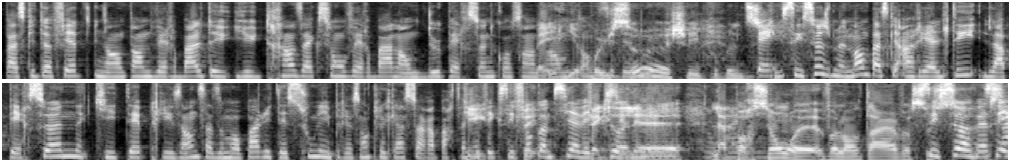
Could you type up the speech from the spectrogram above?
Parce que t'as fait une entente verbale, t'as- il y a eu transaction verbale entre deux personnes consentantes. Ben, il n'y a pas eu c'est ça devenu- euh, chez Poubelle du Ben, c'est ça, je me demande, parce qu'en réalité, la personne qui était présente, c'est-à-dire mon père, était sous l'impression que le casque leur appartenait. Fait que c'est pas comme s'il avait fait c'est le- la portion euh, volontaire versus C'est ça, Ben, c'est ça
